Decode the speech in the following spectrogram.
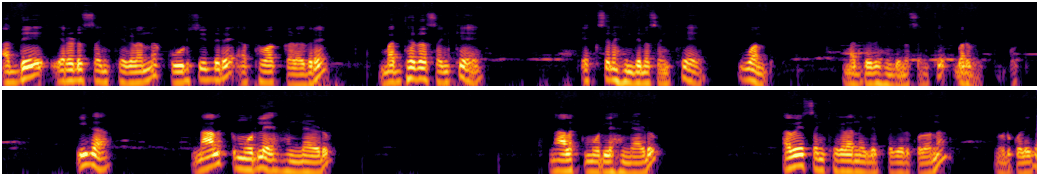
ಅದೇ ಎರಡು ಸಂಖ್ಯೆಗಳನ್ನು ಕೂಡಿಸಿದರೆ ಅಥವಾ ಕಳೆದರೆ ಮಧ್ಯದ ಸಂಖ್ಯೆ ಎಕ್ಸ್ನ ಹಿಂದಿನ ಸಂಖ್ಯೆ ಒಂದು, ಮಧ್ಯದ ಹಿಂದಿನ ಸಂಖ್ಯೆ ಬರಬೇಕು. ಈಗ ನಾಲ್ಕು ಮೂರಲೆ ಹನ್ನೆರಡು, ನಾಲ್ಕು ಮೂರಲೆ ಹನ್ನೆರಡು, ಅವೇ ಸಂಖ್ಯೆಗಳನ್ನು ಇಲ್ಲಿ ತೆಗೆದುಕೊಳ್ಳೋಣ. ನೋಡ್ಕೊಳ್ಳಿ ಈಗ.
